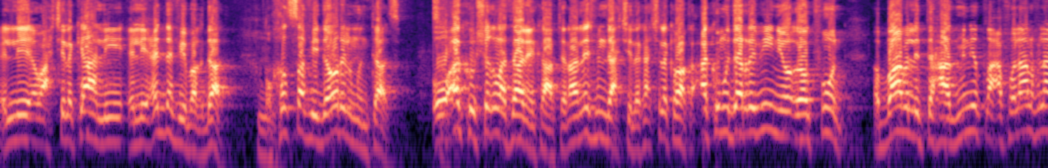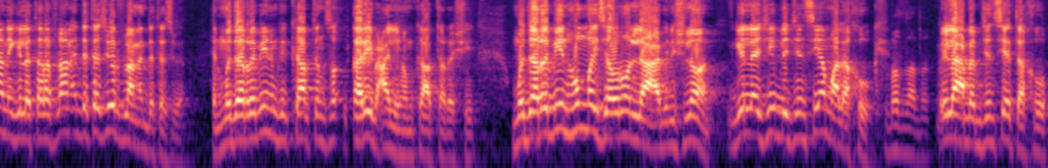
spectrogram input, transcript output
اللي أحكي لك إياها اللي اللي عندنا في بغداد وخصة في دوري الممتاز. وأكو شغلة ثانية كابتن أنا ليش من أحكي لك؟ أحكي لك واقع. أكو مدربين يوقفون بباب الاتحاد من يطلع فلان فلان يقول له ترى فلان عنده تزوير فلان عنده تزوير. المدربين يمكن كابتن قريب عليهم كابتن رشيد. مدربين هم يزورون لاعبين شلون؟ قل له جيب لي جنسية مال أخوك. بالضبط. يلعبه بجنسية أخوه.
